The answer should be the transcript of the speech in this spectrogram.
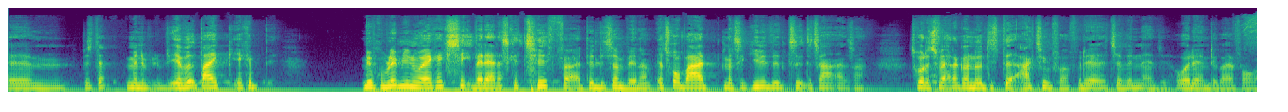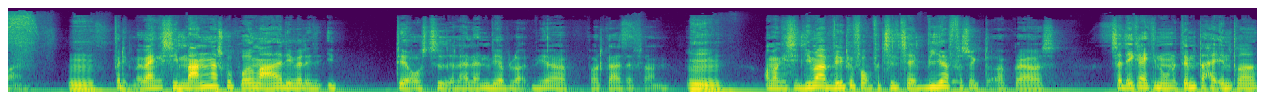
Øhm, bestemt. Men jeg ved bare ikke, jeg kan... Mit problem lige nu er, at jeg kan ikke se, hvad det er, der skal til, før det ligesom vender. Jeg tror bare, at man skal give det det tid, det tager, altså. Jeg tror, det er svært at gøre noget, det sted aktivt for, for det her til at vinde at det hurtigere, end det gør i forvejen. Mm. Fordi man kan sige, at mange har skulle prøve meget alligevel i, det års tid, eller halvanden, vi har, blog, vi har podcast efterhånden. Mm. Og man kan sige lige meget, hvilke form for tiltag vi har forsøgt at gøre os. Så er det ikke rigtig nogen af dem, der har ændret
